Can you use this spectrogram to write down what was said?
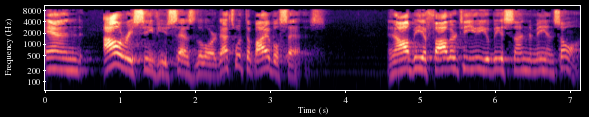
And I'll receive you, says the Lord. That's what the Bible says. And I'll be a father to you, you'll be a son to me, and so on.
